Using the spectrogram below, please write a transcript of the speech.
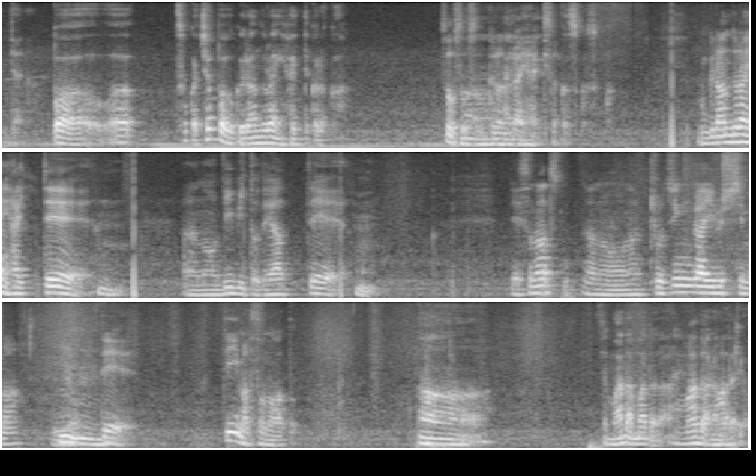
みたいな。チョッパーはそうかチョッパーはグランドライン入ってからか。そうそうそうグランドライン入ってそかっかそっかそっか。らグランドライン入ってうん。あのビビと出会ってうん。でその後あの巨人がいる島に寄って、で今その後。ああじゃあまだまだだ。ねまだまだよ。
